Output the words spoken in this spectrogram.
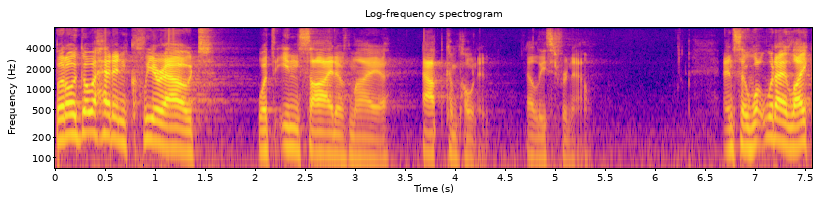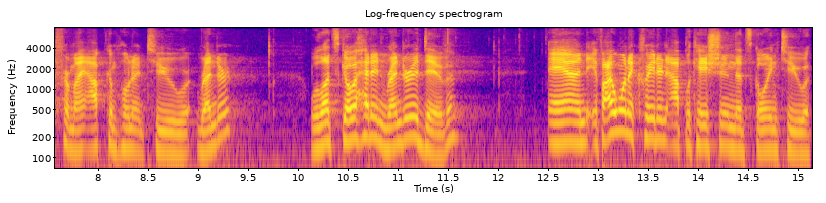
But I'll go ahead and clear out what's inside of my app component, at least for now. And so what would I like for my app component to render? Well, let's go ahead and render a div. And if I want to create an application that's going to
